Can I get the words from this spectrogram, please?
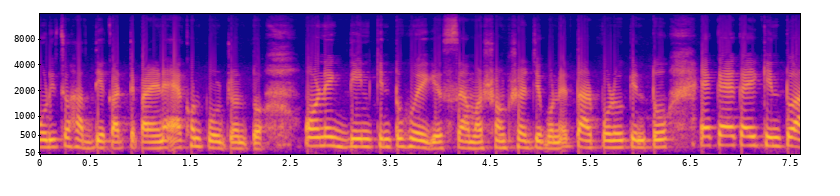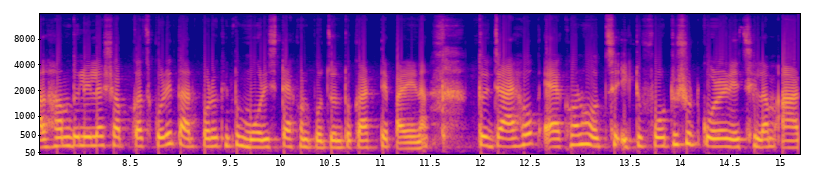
মরিচও হাত দিয়ে কাটতে পারি না এখন পর্যন্ত। অনেক দিন কিন্তু হয়ে গেছে আমার সংসার জীবনে। তারপরেও কিন্তু একা একাই কিন্তু আলহামদুলিল্লাহ সব কাজ করি, তারপরেও কিন্তু মরিচটা এখন পর্যন্ত কাটতে পারি না। তো যাই হোক, এখন হচ্ছে একটু ফটোশ্যুট করে নিয়েছিলাম আর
